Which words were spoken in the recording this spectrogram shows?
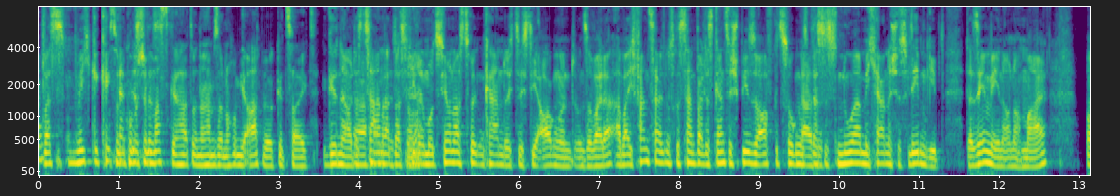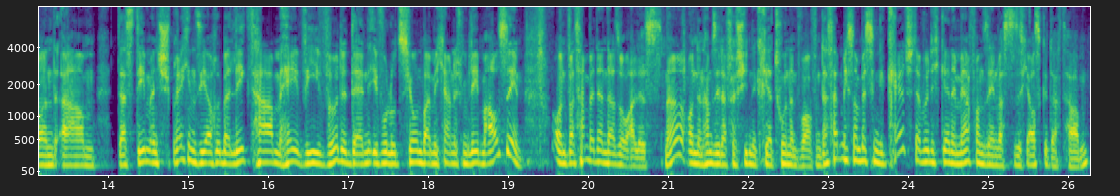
äh, was mich gekickt so eine hat, komische ist das, Maske hat und dann haben sie auch noch irgendwie Artwork gezeigt. Genau, das Aha, Zahnrad, das was viele Emotionen ausdrücken kann durch, durch die Augen und, und so weiter. Aber ich fand es halt interessant, weil das ganze Spiel so aufgezogen ist, Ja, dass das es nur mechanisches Leben gibt. Da sehen wir ihn auch nochmal. Und ähm, dass dementsprechend sie auch überlegt haben, hey, wie würde denn Evolution bei mechanischem Leben aussehen? Und was haben wir denn da so alles? Ne? Und dann haben sie da verschiedene Kreaturen entworfen. Das hat mich so ein bisschen gecatcht, da würde ich gerne mehr von sehen, was sie sich ausgedacht haben.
